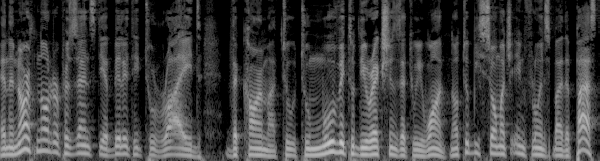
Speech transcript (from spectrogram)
And the North Node represents the ability to ride the karma, to, to move it to directions that we want, not to be so much influenced by the past.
